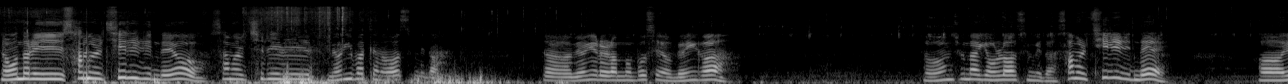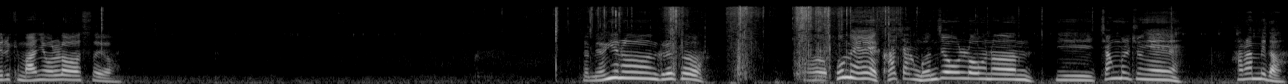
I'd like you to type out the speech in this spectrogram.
자, 오늘이 3월 7일인데요. 3월 7일 명이밭에 나왔습니다. 자, 명이를 한번 보세요. 명이가 자, 엄청나게 올라왔습니다. 3월 7일인데 어, 이렇게 많이 올라왔어요. 자, 명이는 그래서 어, 봄에 가장 먼저 올라오는 이 작물 중에 하나입니다.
